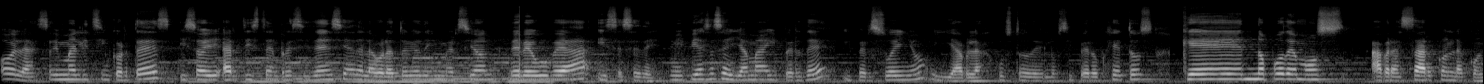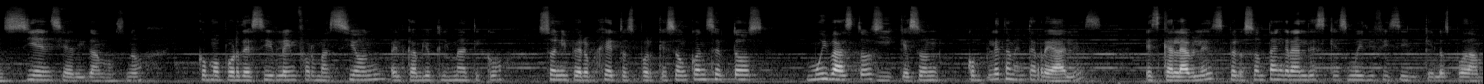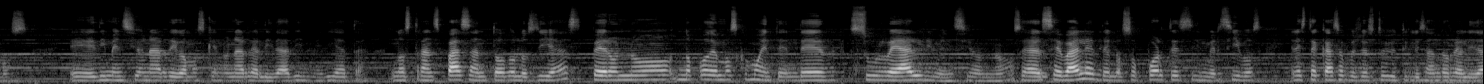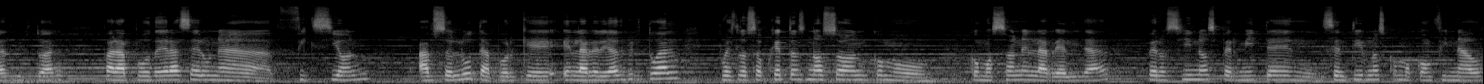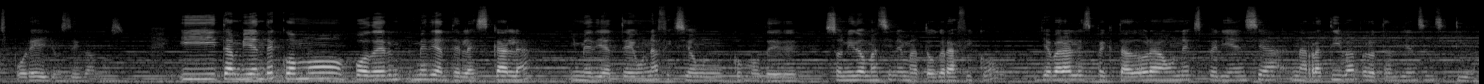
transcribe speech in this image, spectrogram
Hola, soy Malitzin Cortés y soy artista en residencia del Laboratorio de Inmersión BBVA y CCD. Mi pieza se llama Hiper-D, Hipersueño, y habla justo de los hiperobjetos que no podemos abrazar con la conciencia, digamos, ¿no? Como por decir la información, el cambio climático, son hiperobjetos porque son conceptos muy vastos y que son completamente reales escalables, pero son tan grandes que es muy difícil que los podamos eh, dimensionar, digamos que en una realidad inmediata. Nos traspasan todos los días, pero no, no podemos como entender su real dimensión, ¿no? O sea, se vale de los soportes inmersivos. En este caso, pues yo estoy utilizando realidad virtual para poder hacer una ficción absoluta, porque en la realidad virtual, pues los objetos no son como, como son en la realidad, pero sí nos permiten sentirnos como confinados por ellos, digamos. Y también de cómo poder, mediante la escala y mediante una ficción como de sonido más cinematográfico, llevar al espectador a una experiencia narrativa, pero también sensitiva.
